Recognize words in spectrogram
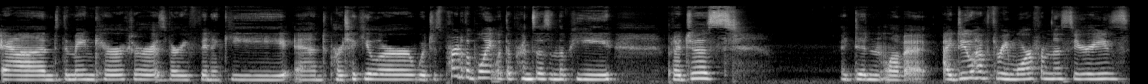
And the main character is very finicky and particular, which is part of the point with the princess and the pea. But I just, I didn't love it. I do have three more from this series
